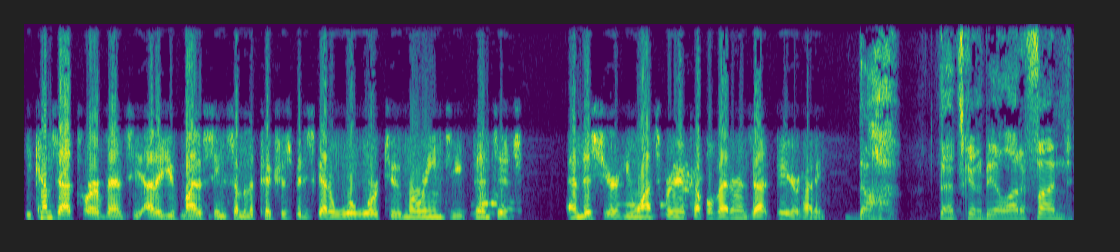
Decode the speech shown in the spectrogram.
he comes out to our events. He, I know you might have seen some of the pictures, but he's got a World War II Marine Jeep, vintage. And this year, he wants to bring a couple veterans out gator hunting. Oh, that's going to be a lot of fun.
